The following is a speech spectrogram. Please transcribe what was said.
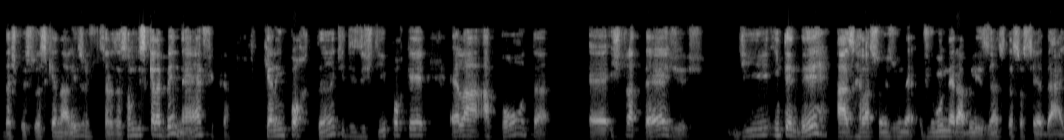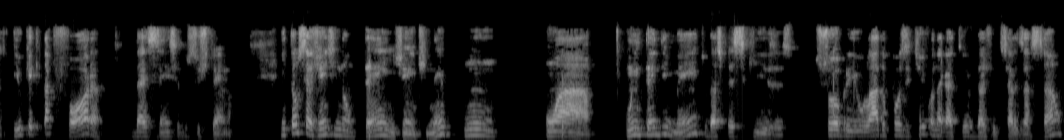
das pessoas que analisam a judicialização, diz que ela é benéfica, que ela é importante de existir, porque ela aponta é, estratégias de entender as relações vulnerabilizantes da sociedade e o que está fora da essência do sistema. Então, se a gente não tem, gente, nem um, uma, um entendimento das pesquisas sobre o lado positivo ou negativo da judicialização,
